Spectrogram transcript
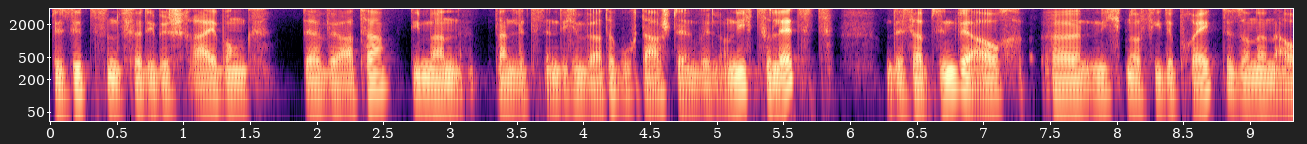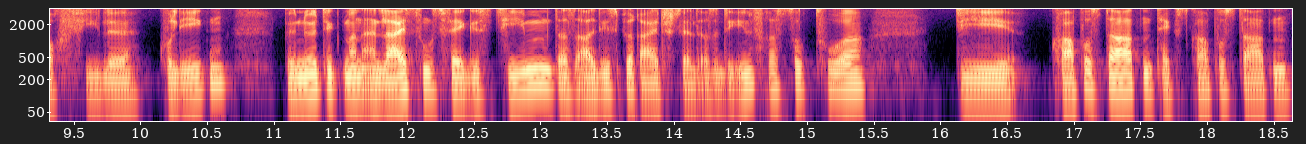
besitzen für die Beschreibung der Wörter, die man dann letztendlich im Wörterbuch darstellen will. Und nicht zuletzt, und deshalb sind wir auch äh, nicht nur viele Projekte, sondern auch viele Kollegen, benötigt man ein leistungsfähiges Team, das all dies bereitstellt. Also die Infrastruktur, die Korpusdaten, Textkorpusdaten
